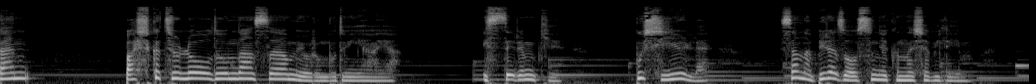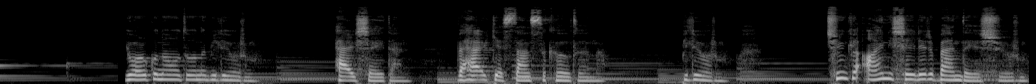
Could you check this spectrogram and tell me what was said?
Ben başka türlü olduğumdan sığamıyorum bu dünyaya. İsterim ki bu şiirle sana biraz olsun yakınlaşabileyim. Yorgun olduğunu biliyorum. Her şeyden ve herkesten sıkıldığını. Biliyorum. Çünkü aynı şeyleri ben de yaşıyorum.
